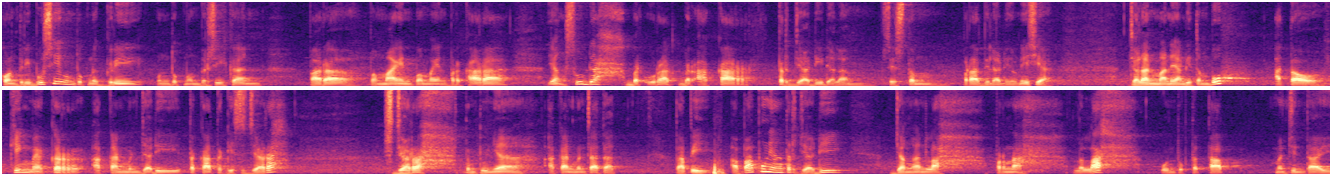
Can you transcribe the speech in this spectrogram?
kontribusi untuk negeri untuk membersihkan para pemain-pemain perkara yang sudah berurat berakar terjadi dalam sistem peradilan Indonesia. Jalan mana yang ditempuh atau kingmaker akan menjadi teka-teki sejarah? Sejarah tentunya akan mencatat. Tapi apa pun yang terjadi, janganlah pernah lelah untuk tetap mencintai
